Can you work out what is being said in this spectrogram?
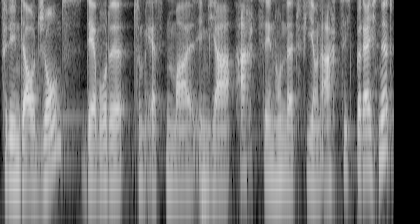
für den Dow Jones. Der wurde zum ersten Mal im Jahr 1884 berechnet.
